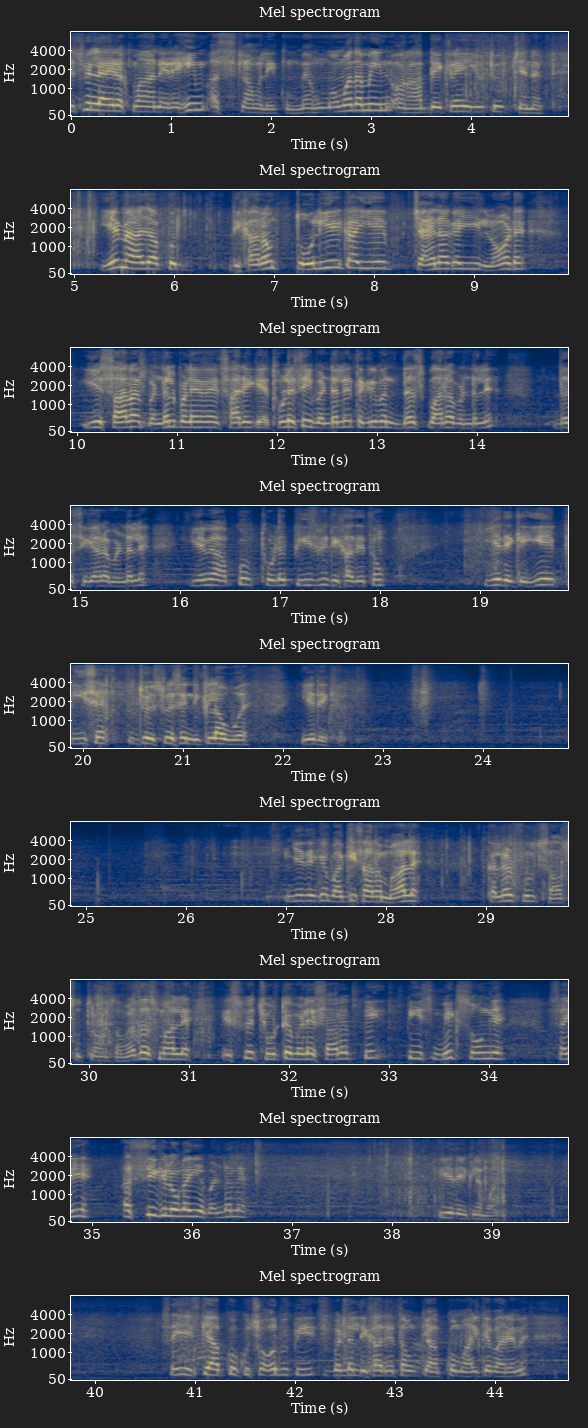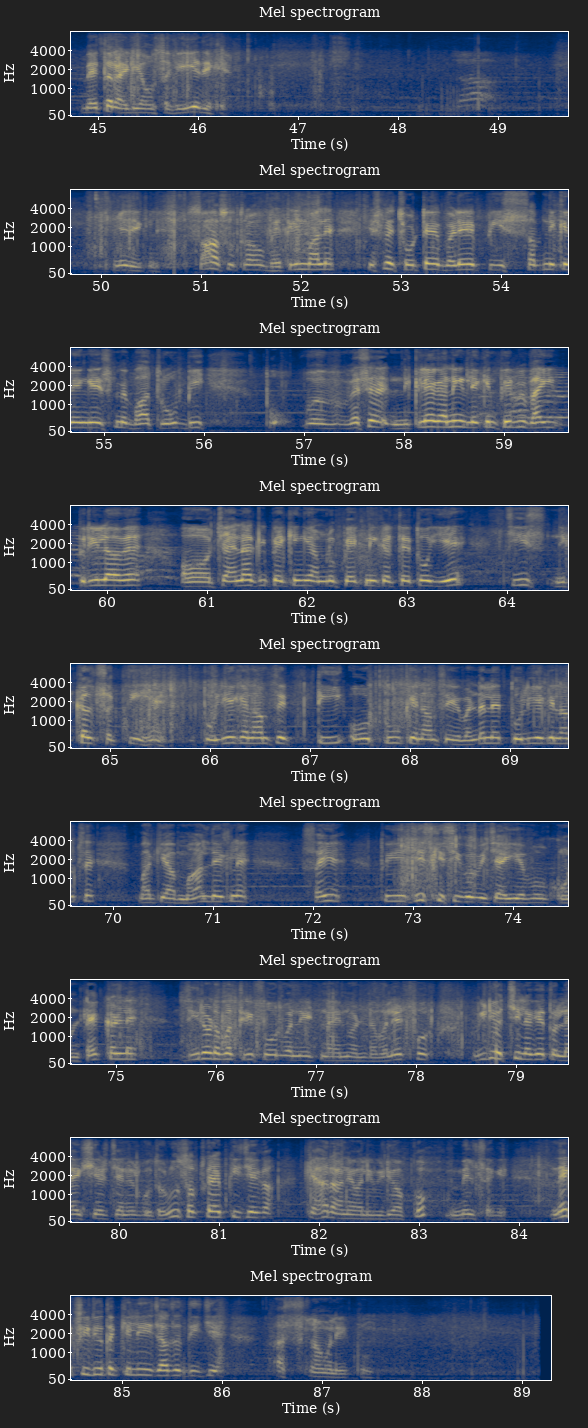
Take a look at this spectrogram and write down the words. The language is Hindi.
अस्सलाम वालेकुम मैं हूँ मोहम्मद अमीन और आप देख रहे हैं यूट्यूब चैनल ये मैं आज आपको दिखा रहा हूँ, तोलिए का ये, चाइना का ये लॉड है। ये सारा बंडल पड़े हुए हैं, सारे के थोड़े से ही बंडल है, तकरीबन दस बारह बंडल है, दस ग्यारह बंडल है। ये मैं आपको थोड़े पीस भी दिखा देता हूँ। ये देखिए, ये एक पीस है जो इसमें से निकला हुआ है। ये देखें। ये देखें, बाकी सारा माल है। कलरफुल साफ़ सुथरा और ज़बरदस्त माल है। इसमें छोटे बड़े सारे पी, पीस मिक्स होंगे। सही है? अस्सी किलो का ये बंडल है। ये देख लें माल। सही है? इसके आपको कुछ और भी पीस बंडल दिखा देता हूँ कि आपको माल के बारे में बेहतर आइडिया हो सके। ये देखें। ये देख लें। साफ़ सुथरा और बेहतरीन माल है। इसमें छोटे बड़े पीस सब निकलेंगे। इसमें बाथरूम भी वैसे निकलेगा नहीं, लेकिन फिर भी भाई प्री लव है और चाइना की पैकिंग है, हम लोग पैक नहीं करते तो ये चीज़ निकल सकती हैं। तोलिए के नाम से टी ओ टू के नाम से ये बंडल है, तोलिए के नाम से, बाकी आप माल देख लें, सही है। तो ये जिस किसी को भी चाहिए, वो कांटेक्ट कर लें zero double three four one eight nine one double eight four video अच्छी लगे तो लाइक शेयर चैनल को ज़रूर सब्सक्राइब कीजिएगा, कि हर आने वाली वीडियो आपको मिल सके। नेक्स्ट वीडियो तक के लिए इजाज़त दीजिए। अस्सलाम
